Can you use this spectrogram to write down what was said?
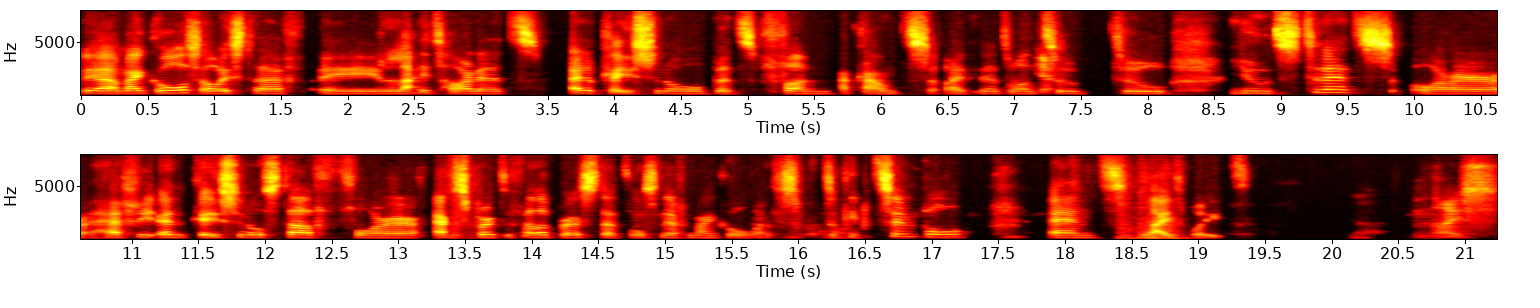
Yeah, my goal is always to have a light-hearted, educational but fun account. So I didn't want yeah. to to use threads or heavy educational stuff for expert developers. That was never my goal. I just want to keep it simple and lightweight. Nice.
